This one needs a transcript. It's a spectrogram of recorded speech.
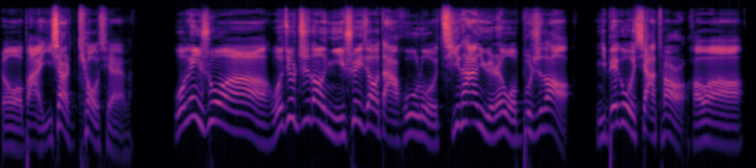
然后我爸一下跳起来了：“我跟你说啊，我就知道你睡觉打呼噜，其他女人我不知道，你别给我下套，好不好？”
